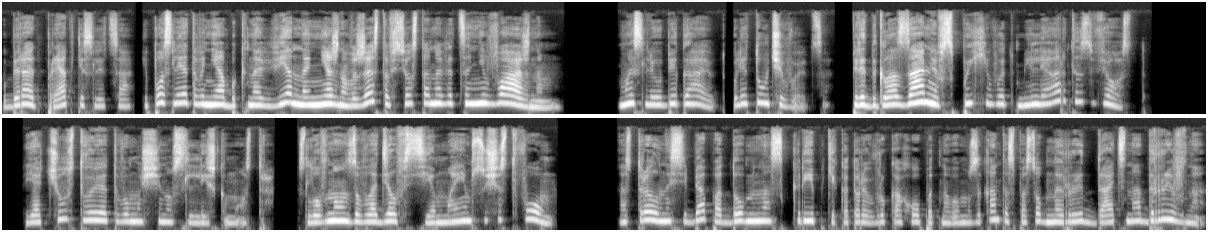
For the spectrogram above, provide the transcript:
Убирает прятки с лица, и после этого необыкновенно нежного жеста все становится неважным. Мысли убегают, улетучиваются. Перед глазами вспыхивают миллиарды звезд. Я чувствую этого мужчину слишком остро, словно он завладел всем моим существом настроил на себя подобно скрипке, которая в руках опытного музыканта способна рыдать надрывно.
